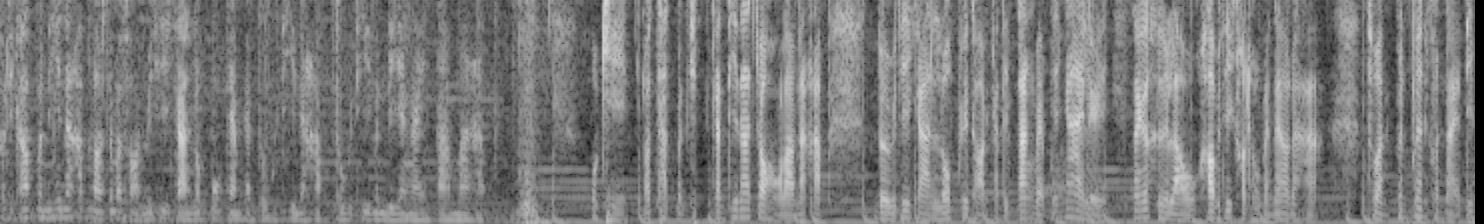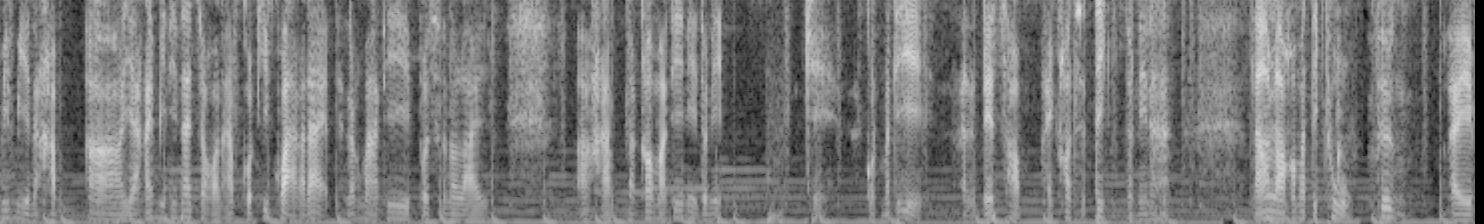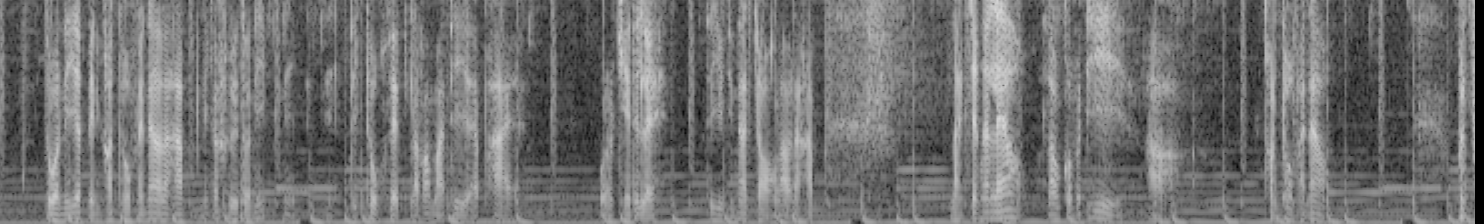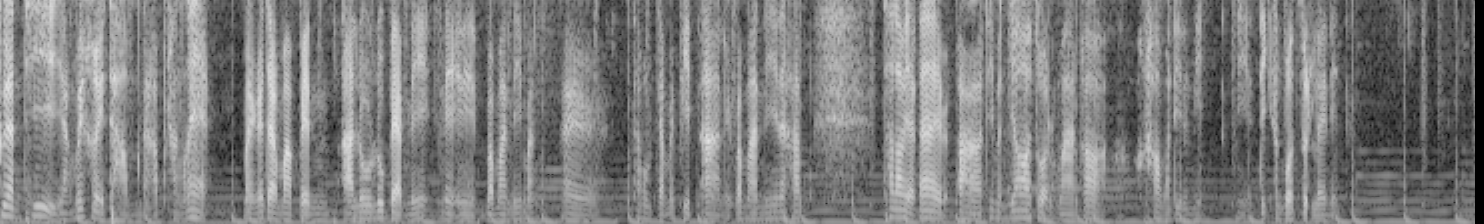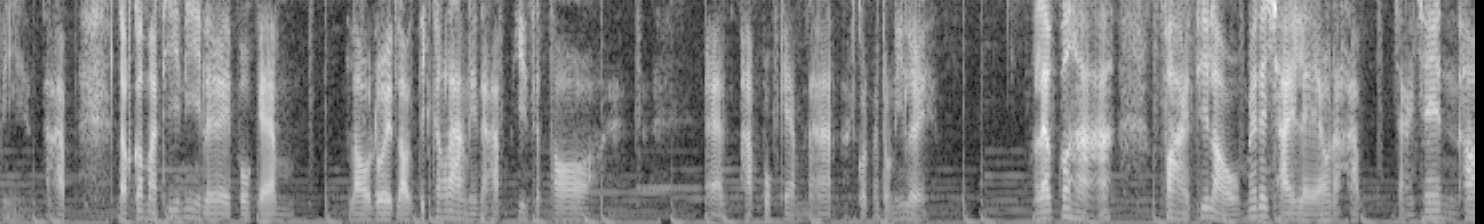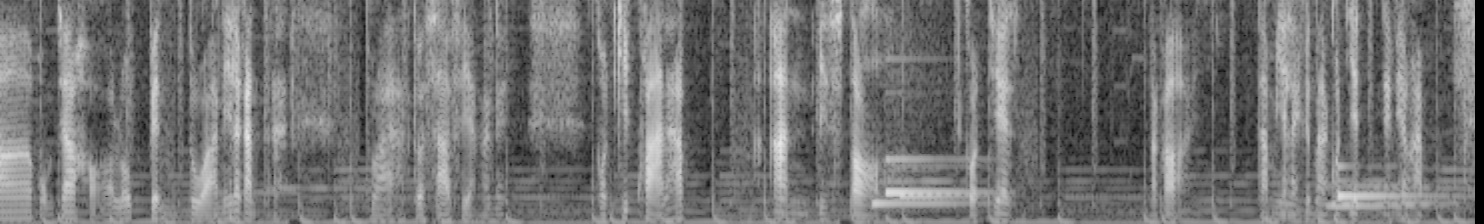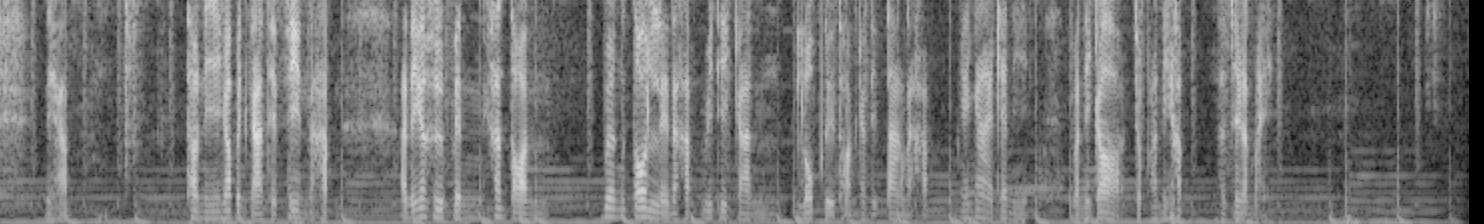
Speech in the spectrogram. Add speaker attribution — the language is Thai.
Speaker 1: สวัสดีครับ วันนี้นะครับเราจะมาสอนวิธีการลบโปรแกรมแบบถูกวิธีนะครับถูกวิธีมันดียังไงตามมาครับ
Speaker 2: โอเค เราถัดมันกันที่หน้าจอของเรานะครับ โดยวิธีการลบหรือถอนการติดตั้งแบบง่ายๆเลย นั่นก็คือเราเข้าไปที่ Control Panel นะฮะ ส่วนเพื่อนๆ คนไหนที่ไม่มีนะครับออยากให้มีที่หน้าจอนะครับ กดคลิกขวาก็ได้ แล้วก็มาที่ Personalize อ่าครับ แล้วก็มาที่นี่ตัวนี้ โอเค กดมาที่ Desktop Icon Setting ตัวนี้นะฮะ แล้วเราก็มาติ๊กถูก ซึ่งไอ ตัวนี้จะเป็น Control Panel นะครับ นี่ก็คือตัวนี้นี่ติ๊กถูกเสร็จแล้วก็มาที่ Apply กดโอเคได้เลย จะอยู่ที่หน้าจอของเรานะครับ หลังจากนั้นแล้วเรากดไปที่ Control Panel เพื่อนๆที่ยังไม่เคยทำนะครับ ครั้งแรกมันก็จะมาเป็นอารูรูปแบบนี้นี่นี่ประมาณนี้มั้งเออถ้าผมจำไม่ผิดอ่าหรือประมาณนี้นะครับ ถ้าเราอยากได้อ่าที่มันย่อส่วนออกมาก็เข้ามาที่ตรงนี้นี่ติ๊กอันบนสุดเลยเนี่ย นี่นะครับ แล้วก็มาที่นี่เลยโปรแกรม เราโดยเราติ๊กข้างล่างนี้นะครับ install add up โปรแกรมนะฮะ กดมาตรงนี้เลย แล้วก็หาไฟล์ที่เราไม่ได้ใช้แล้วนะครับ อย่างเช่นเออผมจะขอลบเป็นตัวนี้แล้วกันตัวตัวซาวเสียงอันนี้ กดคลิกขวานะครับ uninstall กด yes แล้วก็ถ้ามีอะไรขึ้นมากด yes อย่างเดียวครับ นี่ครับ เท่านี้ก็เป็นการเสร็จสิ้นนะครับ อันนี้ก็คือเป็นขั้นตอนเบื้องต้นเลยนะครับ วิธีการลบหรือถอนการติดตั้งนะครับ ง่ายๆ แค่นี้ วันนี้ก็จบเท่านี้ครับแล้วเจอกันใหม่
